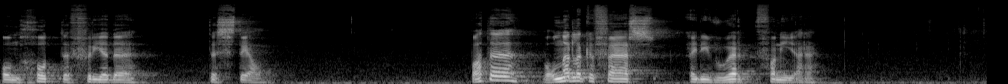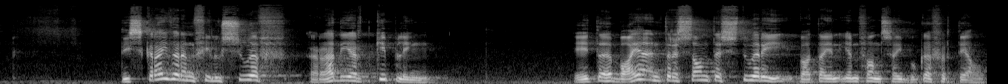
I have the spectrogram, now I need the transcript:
om God tevrede te stel. Wat 'n wonderlike vers uit die woord van die Here. Die skrywer en filosoof Rudyard Kipling het 'n baie interessante storie wat hy in een van sy boeke vertel.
